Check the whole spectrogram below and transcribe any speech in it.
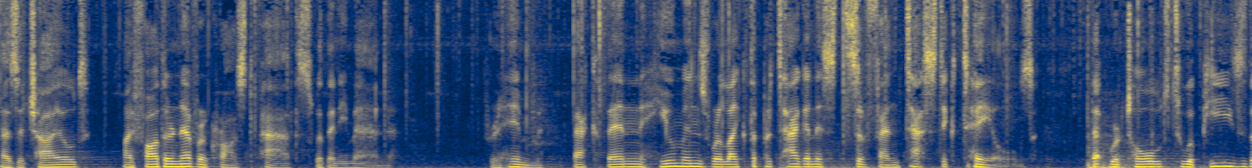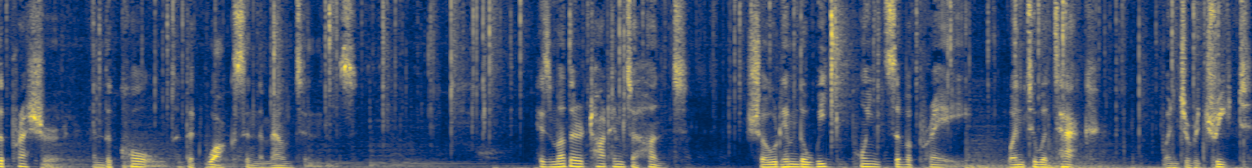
As a child, my father never crossed paths with any man. For him, back then, humans were like the protagonists of fantastic tales that were told to appease the pressure and the cold that walks in the mountains. His mother taught him to hunt, showed him the weak points of a prey, when to attack, when to retreat.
